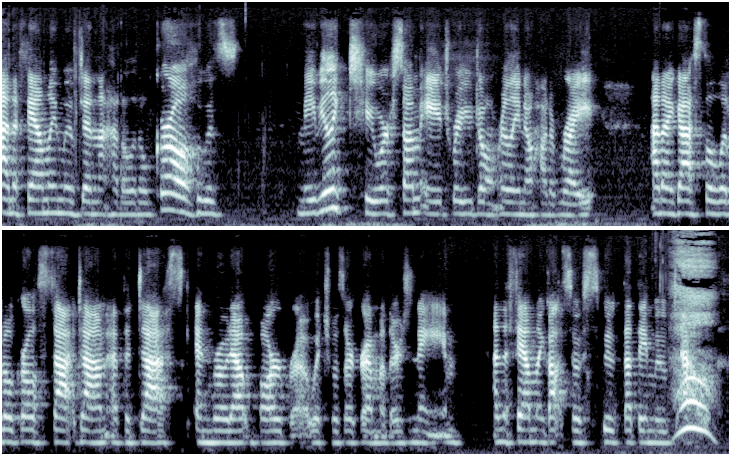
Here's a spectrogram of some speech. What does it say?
and a family moved in that had a little girl who was maybe like two or some age where you don't really know how to write. And I guess the little girl sat down at the desk and wrote out Barbara, which was our grandmother's name. And the family got so spooked that they moved out.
